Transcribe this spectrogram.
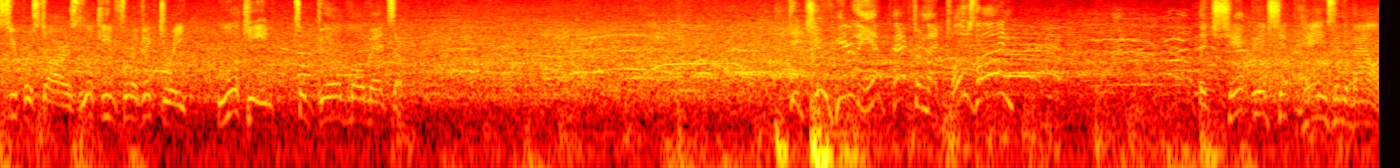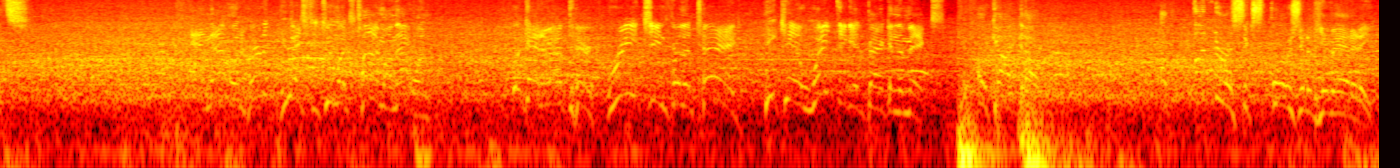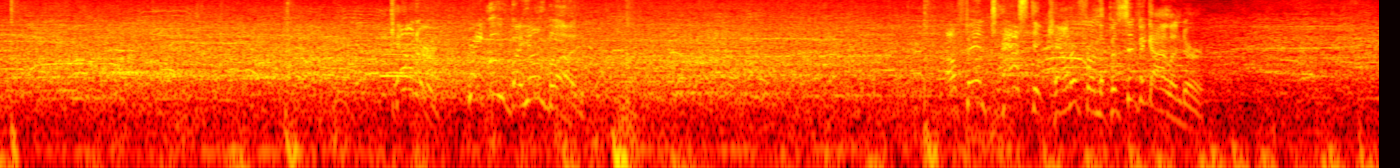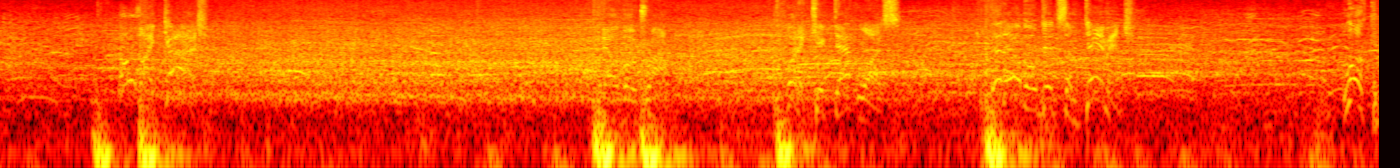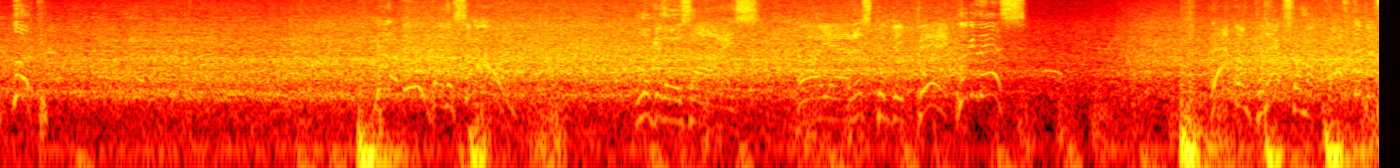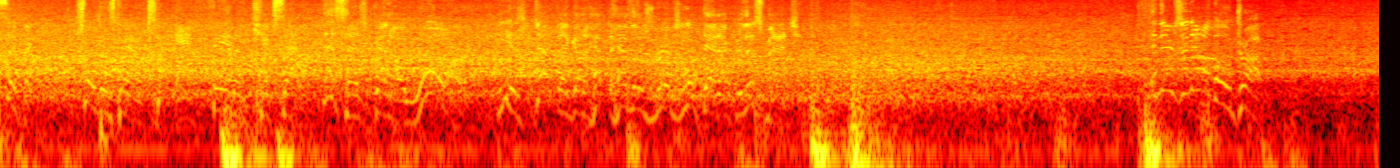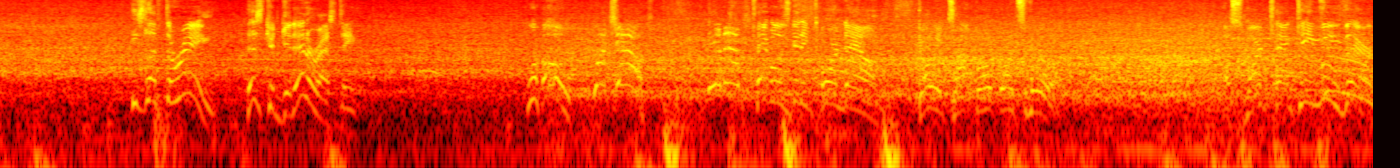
Superstars looking for a victory, looking to build momentum. Did you hear the impact from that clothesline? The championship hangs in the balance. And that one hurt him. He wasted too much time on that one. Look at him out there reaching for the tag. He can't wait to get back in the mix. Oh, God, no. A thunderous explosion of humanity. Counter. Great move by Youngblood. A fantastic counter from the Pacific Islander. Oh, my gosh. An elbow drop. What a kick that was. That elbow did some damage. Look, look. What a move by the Samoan. Look at those eyes. Oh, yeah, this could be big. Look at this. That connects from across the Pacific. Shoulders down. And Phantom kicks out. This has been a war. He is definitely going to have to have those ribs looked at after this match. And there's an elbow drop. He's left the ring. This could get interesting. Whoa, watch out. The announce table is getting torn down. Going top rope once more. A smart tag team move there.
